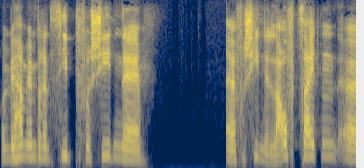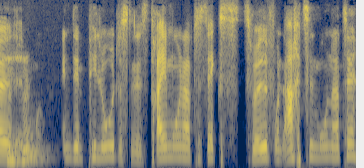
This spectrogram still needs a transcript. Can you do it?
und wir haben im Prinzip verschiedene, äh, verschiedene Laufzeiten. Äh, mhm in dem Pilot. Das sind jetzt drei Monate, sechs, zwölf und 18 Monate.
